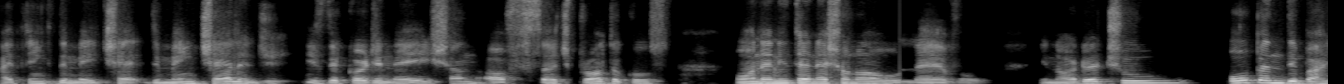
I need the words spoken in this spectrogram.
I think the main, the main challenge is the coordination of such protocols on an international level in order to open the bar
